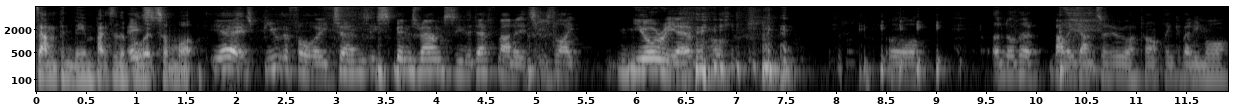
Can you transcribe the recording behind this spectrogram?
dampened the impact of the bullet It's- somewhat. Yeah, it's beautiful. He turns, he spins round to see the deaf man. It's he's like Nureyev or, or another ballet dancer who I can't think of anymore.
